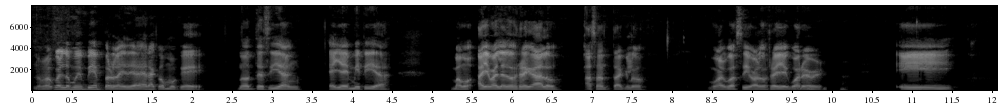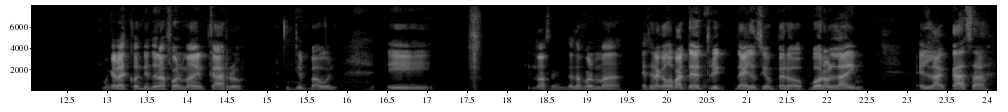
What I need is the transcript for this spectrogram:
no me acuerdo muy bien, pero la idea era como que nos decían, ella y mi tía, vamos a llevarle los regalos a Santa Claus, o algo así, o a los reyes, whatever. Y que lo escondían de una forma en el carro, en el baúl, y no sé, de esa forma, esa era como parte del trick de la ilusión, pero por online, en la casa,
